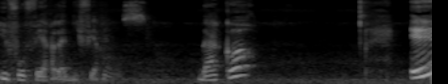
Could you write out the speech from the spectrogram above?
Il faut faire la différence. D'accord? Et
